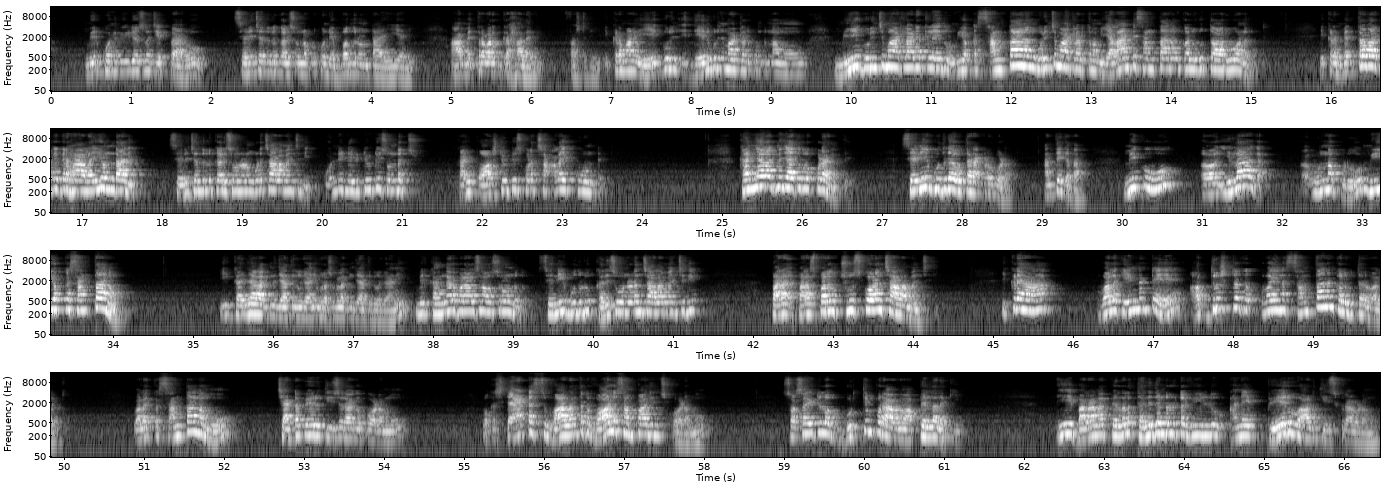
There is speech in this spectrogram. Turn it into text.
మీరు కొన్ని వీడియోస్లో చెప్పారు శని చంద్రులు కలిసి ఉన్నప్పుడు కొన్ని ఇబ్బందులు ఉంటాయి అని. ఆ మిత్రవర్గ్రహాలు అవి ఫస్ట్ థింగ్ ఇక్కడ మనం ఏ గురించి దేని గురించి మాట్లాడుకుంటున్నాము? మీ గురించి మాట్లాడట్లేదు. మీ యొక్క సంతానం గురించి మాట్లాడుతున్నాం ఎలాంటి సంతానం కలుగుతారు అన్నది. ఇక్కడ మిత్రవర్గ గ్రహాలు అయి ఉండాలి. శని చంద్రులు కలిసి ఉండడం కూడా చాలా మంచిది. కొన్ని నెగిటివిటీస్ ఉండొచ్చు. కానీ పాజిటివిటీస్ కూడా చాలా ఎక్కువ ఉంటాయి. కన్యాలగ్న జాతకులకు కూడా అంతే. శని బుధుడే అవుతారు అక్కడ కూడా. అంతే కదా? మీకు ఇలాగ ఉన్నప్పుడు మీ యొక్క సంతానం ఈ కన్యా లగ్న జాతకులు కానీ వృషభ లగ్న జాతకులు కానీ మీరు కంగారు పడాల్సిన అవసరం ఉండదు. శని బుధుడు కలిసి ఉండడం చాలా మంచిది. పర పరస్పరం చూసుకోవడం చాలా మంచిది. ఇక్కడ వాళ్ళకి ఏంటంటే అదృష్టమైన సంతానం కలుగుతారు వాళ్ళకి. వాళ్ళ యొక్క సంతానము చెడ్డ పేరు తీసుకురాకపోవడము ఒక స్టేటస్ వాళ్ళంతట వాళ్ళు సంపాదించుకోవడము సొసైటీలో గుర్తింపు రావడం ఆ పిల్లలకి. ఈ బలానా పిల్లల తల్లిదండ్రులట వీళ్ళు అనే పేరు వాళ్ళు తీసుకురావడము.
